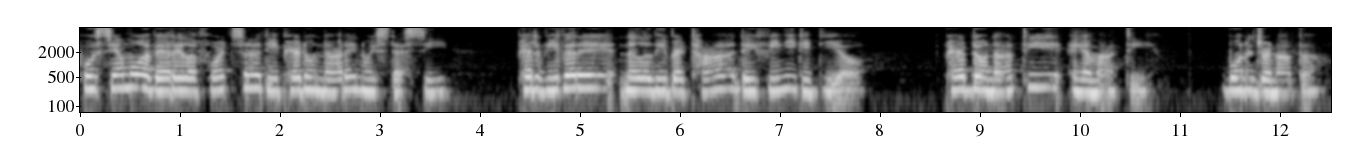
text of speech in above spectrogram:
possiamo avere la forza di perdonare noi stessi per vivere nella libertà dei figli di Dio, perdonati e amati. Buona giornata.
